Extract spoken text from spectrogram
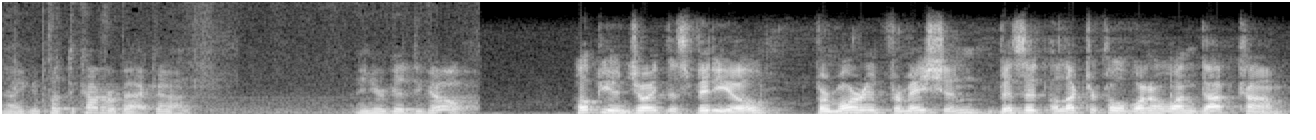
Now you can put the cover back on and you're good to go. Hope you enjoyed this video. For more information, visit electrical101.com.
